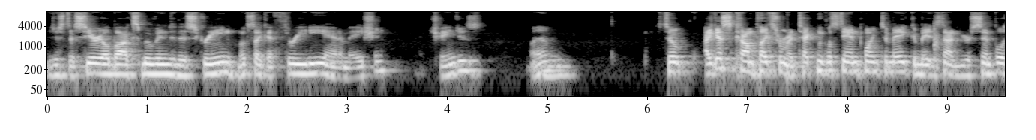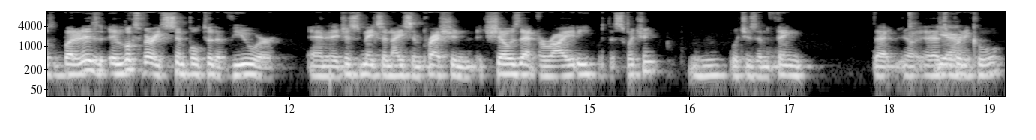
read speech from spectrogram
Just a cereal box moving into the screen. Looks like a 3D animation. Changes. Well, Mhm. So I guess complex from a technical standpoint to make. I mean, it's not your simplest, but it is. It looks very simple to the viewer, and it just makes a nice impression. It shows that variety with the switching, Mhm. which is a thing that you know that's Yeah. pretty cool.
